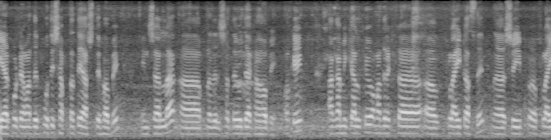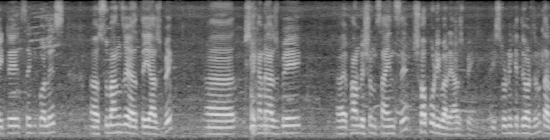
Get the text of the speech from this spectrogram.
এয়ারপোর্টে আমাদের প্রতি সপ্তাহে আসতে হবে ইনশাল্লাহ আপনাদের সাথেও দেখা হবে ওকে আগামীকালকেও আমাদের একটা ফ্লাইট আছে সেই ফ্লাইটে সেন্ট কলেজ সুবাংজাতেই আসবে সেখানে আসবে ফাউন্ডেশন সায়েন্সে সপরিবারে আসবে স্টুডেন্টকে দেওয়ার জন্য তার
